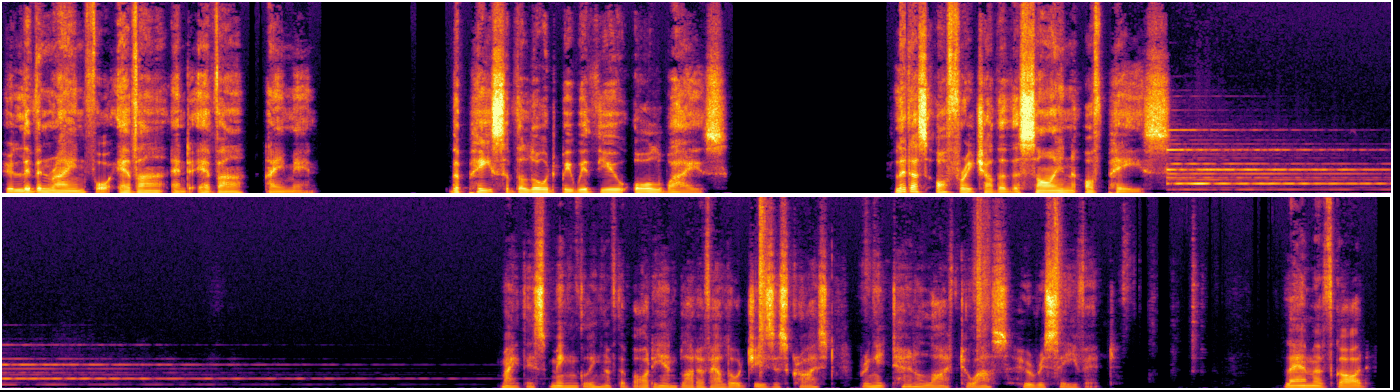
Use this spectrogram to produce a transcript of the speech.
who live and reign for ever and ever. Amen. The peace of the Lord be with you always. Let us offer each other the sign of peace. May this mingling of the body and blood of our Lord Jesus Christ bring eternal life to us who receive it. Lamb of God,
